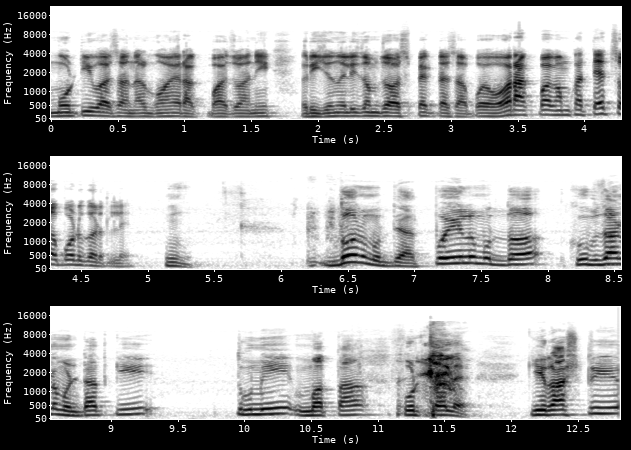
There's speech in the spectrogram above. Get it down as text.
मोटीव आसा ना गोंय राखपाचो आनी रिजनलिजम जो अस्पेक्ट आसा पळय हो राखपाक आमकां तेच सपोर्ट करतले. दोन मुद्द्यात पयलो मुद्दो खूब जाण म्हणटात की तुमी मतां फोडटले की राष्ट्रीय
